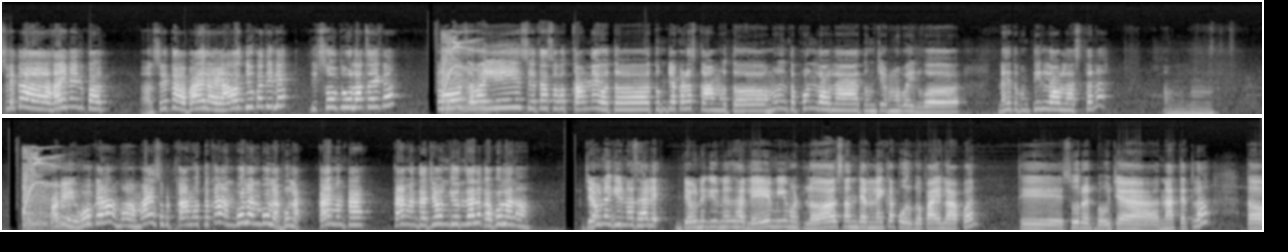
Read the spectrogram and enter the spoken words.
श्वेता हाय नाही पाहत. पण श्वेता आवाज देऊ का तिला ती बोलायचं आहे का? हो जवाई श्वेतासोबत काम नाही होतं तुमच्याकडेच काम होतं. म्हणून तर फोन लावला तुमच्या मोबाईलवर नाही तर मग तीन लावला असता ना? अरे हो का? माझ्यासोबत काम होतं का? बोला ना बोला बोला. काय म्हणता? काय म्हणता? जेवण घेऊन झालं का? बोला ना. जेवण घेऊन झाले जेवण घेऊन झाले. मी म्हटलं संध्याला नाही का पोरग पाहिलं आपण? ते सूरज भाऊच्या नात्यातलं. तर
